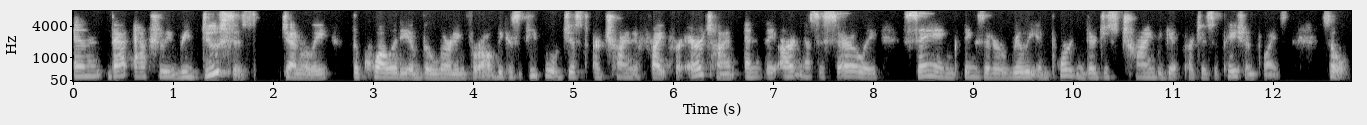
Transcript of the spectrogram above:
and that actually reduces generally the quality of the learning for all because people just are trying to fight for airtime and they aren't necessarily saying things that are really important. They're just trying to get participation points. So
